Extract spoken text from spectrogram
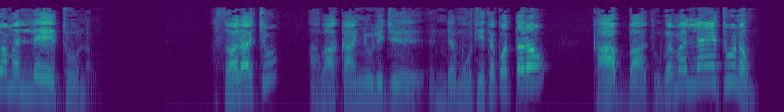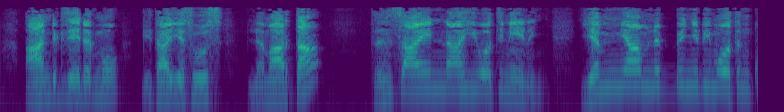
በመለየቱ ነው። አስተዋላችሁ? አባካኙ ልጅ እንደ ሙት የተቆጠረው ከአባቱ በመለየቱ ነው። አንድ ጊዜ ደግሞ ጌታ ኢየሱስ ለማርታ ትንሣኤና ሕይወት እኔ ነኝ የሚያምንብኝ ቢሞት እንኳ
